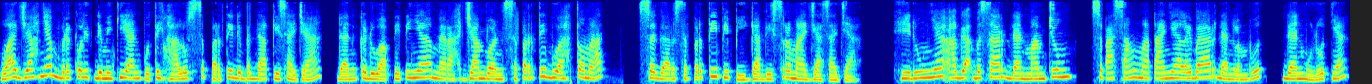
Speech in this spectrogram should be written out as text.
Wajahnya berkulit demikian putih halus seperti dibedaki saja, dan kedua pipinya merah jambon seperti buah tomat, segar seperti pipi gadis remaja saja. Hidungnya agak besar dan mancung, sepasang matanya lebar dan lembut, dan mulutnya,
